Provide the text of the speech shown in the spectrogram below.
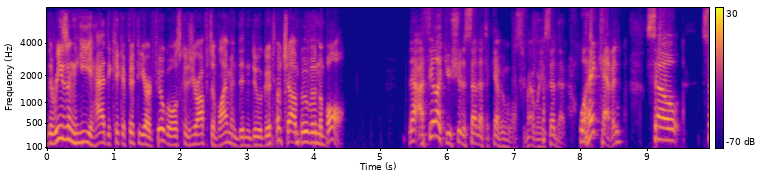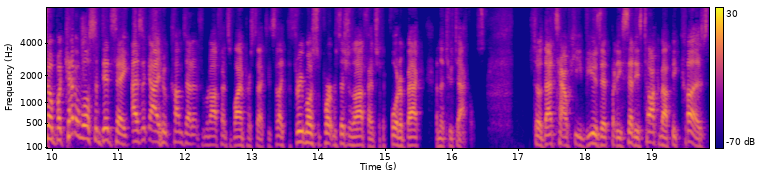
the reason he had to kick a 50 yard field goal is because your offensive lineman didn't do a good enough job moving the ball. Yeah, I feel like you should have said that to Kevin Wilson, right? When he said that. Well, hey, Kevin. So, so, but Kevin Wilson did say, as a guy who comes at it from an offensive line perspective, it's like the three most important positions on offense are the quarterback and the two tackles. So that's how he views it. But he said he's talking about because,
